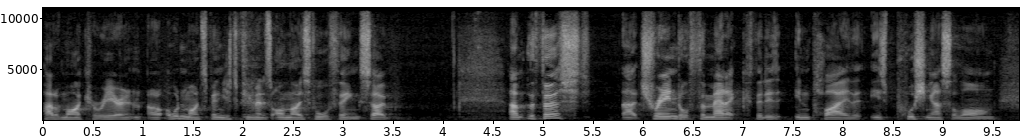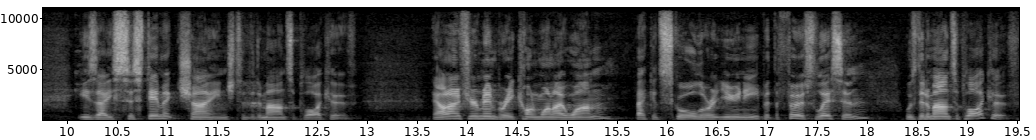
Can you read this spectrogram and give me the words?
part of my career. And I wouldn't mind spending just a few minutes on those four things. So, um, the first uh, trend or thematic that is in play that is pushing us along is a systemic change to the demand supply curve. Now, I don't know if you remember Econ 101 back at school or at uni, but the first lesson was the demand supply curve.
